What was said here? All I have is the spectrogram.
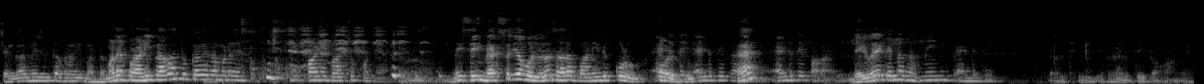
ਚੰਗਾ ਮਿਊਜ਼ਿਕ ਤਾਂ ਫਿਰ ਬਣਦਾ ਮਾੜਾ ਪਾਣੀ ਪਾਵਾ ਤੂੰ ਕਵੇਂ ਤਾਂ ਮੜਾ ਪਾਣੀ ਬਾਅਦ ਚ ਪਾਉਣਾ ਨਹੀਂ ਸਹੀ ਮਿਕਸ ਜਿਹਾ ਹੋ ਜਾਊ ਨਾ ਸਾਰਾ ਪਾਣੀ ਦੇ ਘੋਲ ਐਂਡ ਘੋਲ ਤੇ ਐਂਡ ਤੇ ਹੈਂ? ਕਰ ਐਂਡ ਤੇ ਪਾਵਾਂਗੇ। ਦੇਖ ਲੈ ਕਿੰਨਾ ਦਾ। ਨਹੀਂ ਨਹੀਂ ਐਂਡ ਤੇ। ਚਲ ਠੀਕ ਹੈ ਐਂਡ ਤੇ ਹੀ ਪਾਵਾਂਗੇ।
